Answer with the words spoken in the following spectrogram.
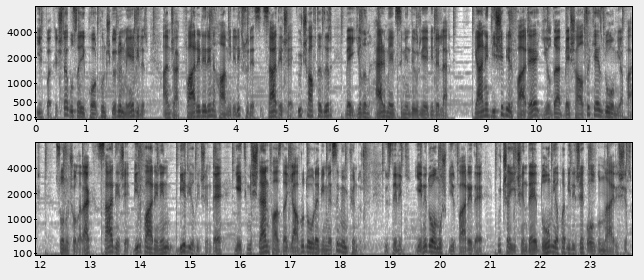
İlk bakışta bu sayı korkunç görünmeyebilir. Ancak farelerin hamilelik süresi sadece 3 haftadır ve yılın her mevsiminde üreyebilirler. Yani dişi bir fare yılda 5-6 kez doğum yapar. Sonuç olarak sadece bir farenin bir yıl içinde 70'ten fazla yavru doğurabilmesi mümkündür. Üstelik yeni doğmuş bir fare de 3 ay içinde doğum yapabilecek olgunluğa erişir.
